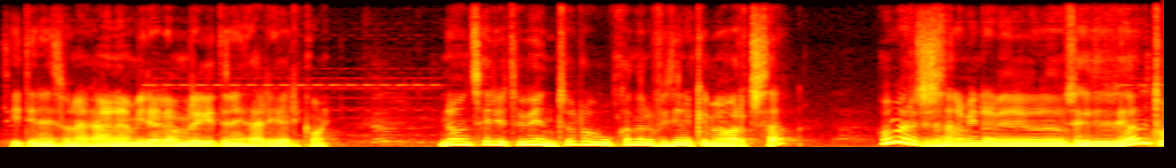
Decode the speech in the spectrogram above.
Si tenés unas ganas, mirá al hombre que tenés, dale, dale, come. No, en serio, estoy bien. Solo buscando la oficina que me va a rechazar. ¿Cómo me rechazan a mí la medialuna dulce que te ¿Dónde tu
